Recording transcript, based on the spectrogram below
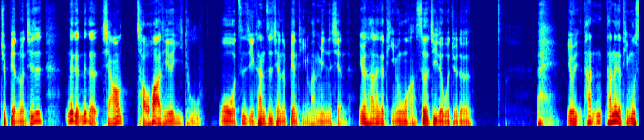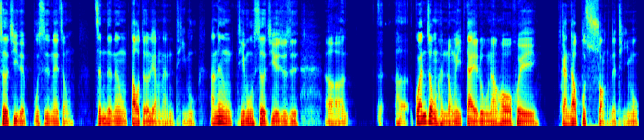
去辩论。其实那个那个想要炒话题的意图。我自己看之前的辩题蛮明显的，因为他那个题目啊设计的，我觉得，哎，有他他那个题目设计的不是那种真的那种道德两难题目，他那种题目设计的就是，呃呃呃，观众很容易带入，然后会感到不爽的题目。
